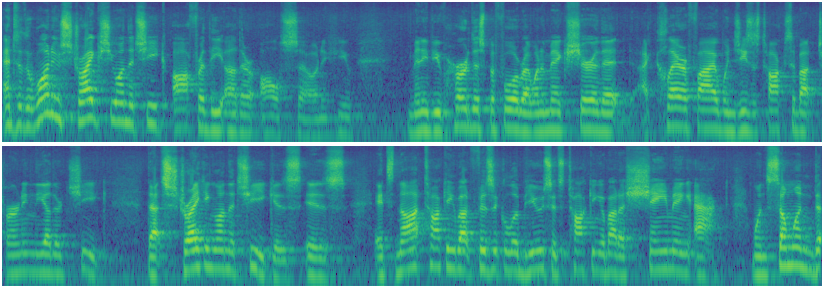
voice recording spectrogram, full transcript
And to the one who strikes you on the cheek, offer the other also. And if you, many of you have heard this before, but I want to make sure that I clarify when Jesus talks about turning the other cheek. That striking on the cheek is, is it's not talking about physical abuse, it's talking about a shaming act. When someone d-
